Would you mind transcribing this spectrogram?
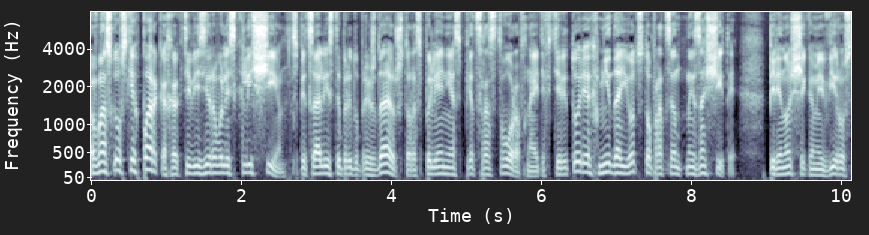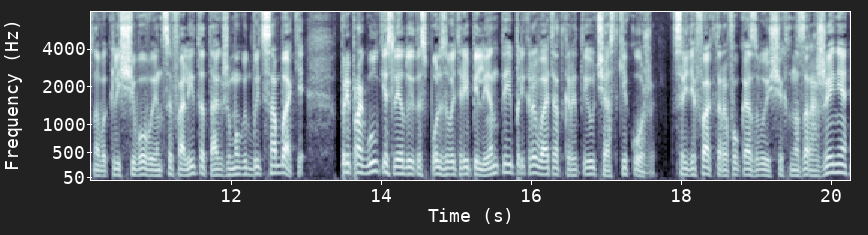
В московских парках активизировались клещи. Специалисты предупреждают, что распыление спецрастворов на этих территориях не дает стопроцентной защиты. Переносчиками вирусного клещевого энцефалита также могут быть собаки. При прогулке следует использовать репелленты и прикрывать открытые участки кожи. Среди факторов, указывающих на заражение,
